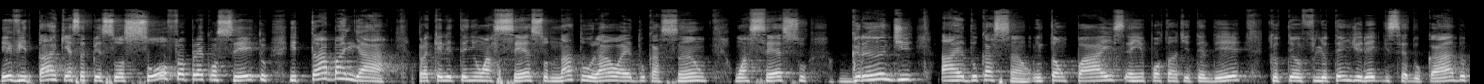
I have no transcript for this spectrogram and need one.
evitar que essa pessoa sofra preconceito e trabalhar para que ele tenha um acesso natural à educação, um acesso grande à educação. Então, pais, é importante entender que o teu filho tem o direito de ser educado,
